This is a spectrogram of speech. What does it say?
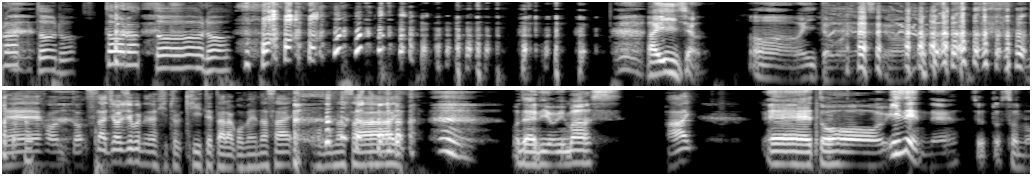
ロトロ、トロトロ。あ、いいじゃん。ああ、いいと思いますよ。ねえ、ほんと。スタジオジブリの人聞いてたらごめんなさい。ごめんなさい。お便り読みます。はい。えーと、以前ね、ちょっとその、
